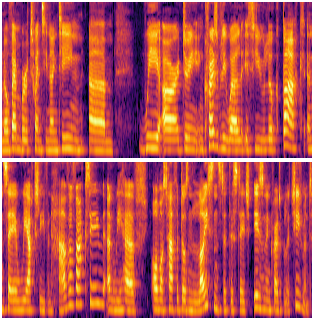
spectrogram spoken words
November 2019, um, we are doing incredibly well if you look back and say we actually even have a vaccine and we have almost half a dozen licensed at this stage is an incredible achievement.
